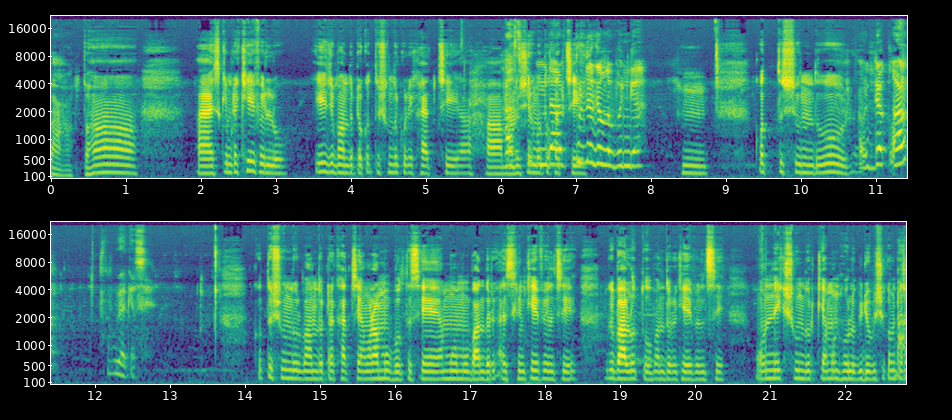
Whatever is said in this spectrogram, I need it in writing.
বাবা, আইসক্রিমটা খেয়ে ফেলল। এই যে বান্দরটা কত সুন্দর করে খাচ্ছে আহা মানুষের মতো খাচ্ছে। হুম কত সুন্দর। কত সুন্দর বান্দরটা খাচ্ছে। আমার আম্মু বলতেছে আম্মু আম্মু বান্দর আইসক্রিম খেয়ে ফেলছে। ওকে ভালো তো বান্দর খেয়ে ফেলছে। অনেক সুন্দর কেমন হলো? ভিডিও বেশি কমেন্টে জানা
